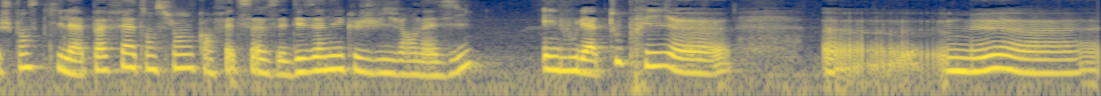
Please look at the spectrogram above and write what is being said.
je pense qu'il a pas fait attention qu'en fait ça faisait des années que je vivais en Asie et il voulait à tout prix euh, me euh,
